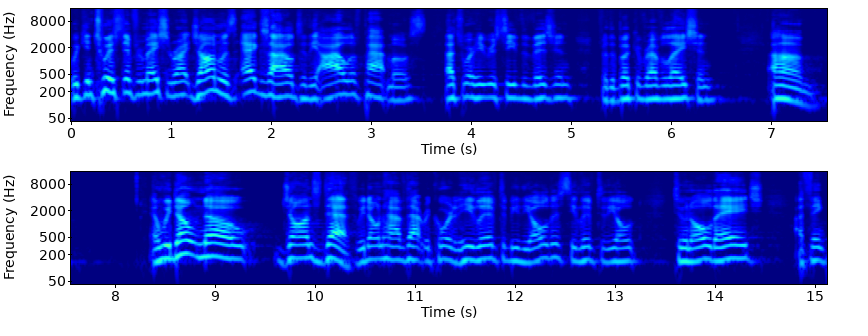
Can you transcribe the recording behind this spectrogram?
We can twist information, right? John was exiled to the Isle of Patmos. That's where he received the vision for the book of Revelation. Um, and we don't know John's death. We don't have that recorded. He lived to be the oldest. He lived to the old to an old age. I think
